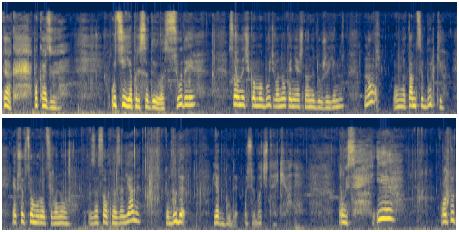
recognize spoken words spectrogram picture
Так, показую. Оці я присадила сюди. Сонечко, мабуть, воно, звісно, не дуже йому. Ну, там цибульки. Якщо в цьому році воно засохне, зав'яне, то буде як буде. Ось, бачите, які вони. Ось. І отут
